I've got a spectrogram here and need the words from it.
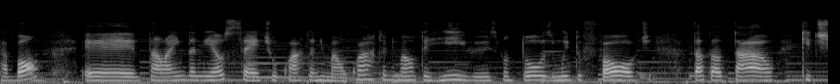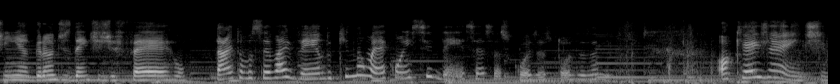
tá bom? É, tá lá em Daniel 7, o quarto animal. Um quarto animal terrível, espantoso, muito forte, tal, tal, tal, que tinha grandes dentes de ferro, tá? Então você vai vendo que não é coincidência essas coisas todas ali. Ok, gente?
